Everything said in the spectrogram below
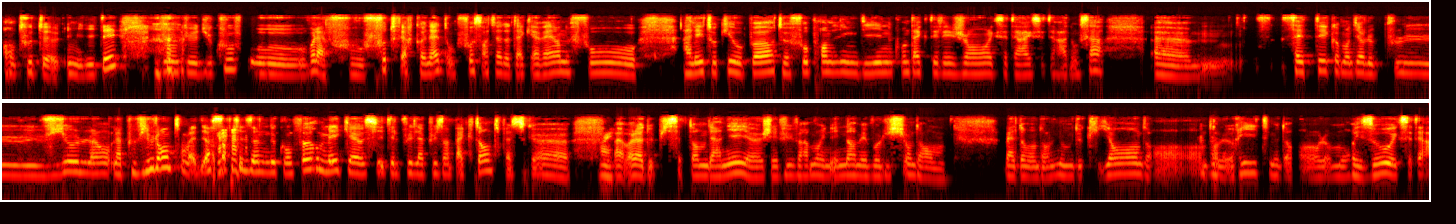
en toute euh, humilité. Donc euh, du coup, faut, voilà, faut, faut te faire connaître. Donc faut sortir de ta caverne, faut aller toquer aux portes, faut prendre LinkedIn, contacter les gens, etc., etc. Donc ça, euh, ça a été comment dire le plus violent, la plus violente, on va dire, sortie de zone de confort, mais qui a aussi été le plus la plus impactante parce que bah, voilà, depuis septembre dernier, euh, j'ai vu vraiment une énorme évolution dans bah, dans, dans, le nombre de clients, dans, dans le rythme, dans mon réseau, etc.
